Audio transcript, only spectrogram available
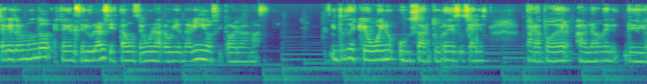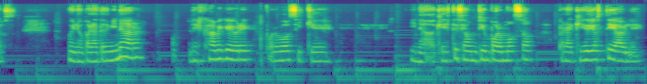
ya que todo el mundo está en el celular si estamos en una reunión de amigos y todo lo demás. Entonces, qué bueno usar tus redes sociales para poder hablar de, Dios. Bueno, para terminar, déjame que ore por vos y que. Y nada, que este sea un tiempo hermoso para que Dios te hable.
